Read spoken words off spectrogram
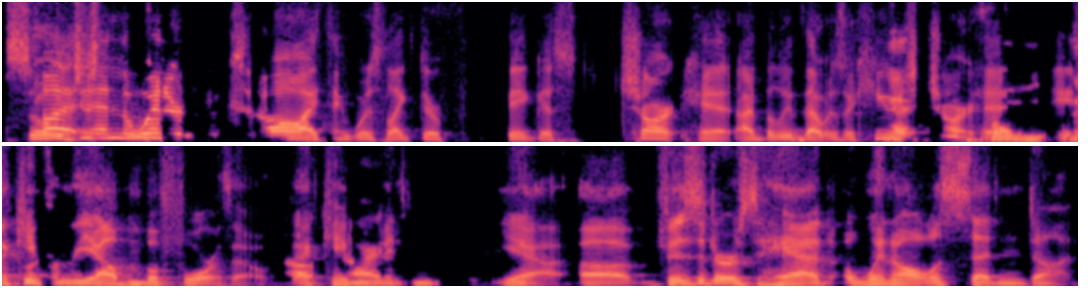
so but, just and the winner takes it all, I think, was like their biggest chart hit. I believe that was a huge that chart came hit. that came from the album before though Oh, that came sorry. in- yeah uh visitors had a when all is said and done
